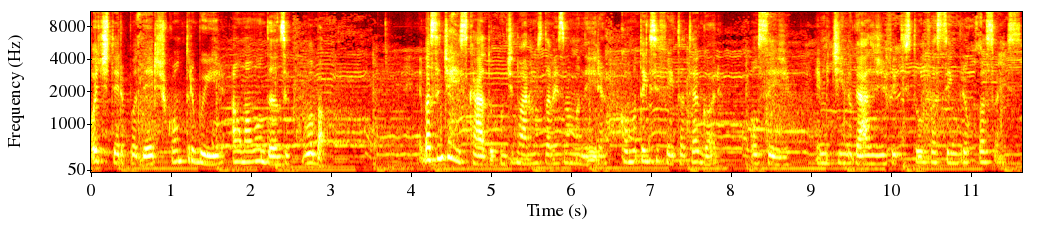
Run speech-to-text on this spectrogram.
pode ter o poder de contribuir a uma mudança global. É bastante arriscado continuarmos da mesma maneira como tem se feito até agora, ou seja, emitindo gases de efeito estufa sem preocupações.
